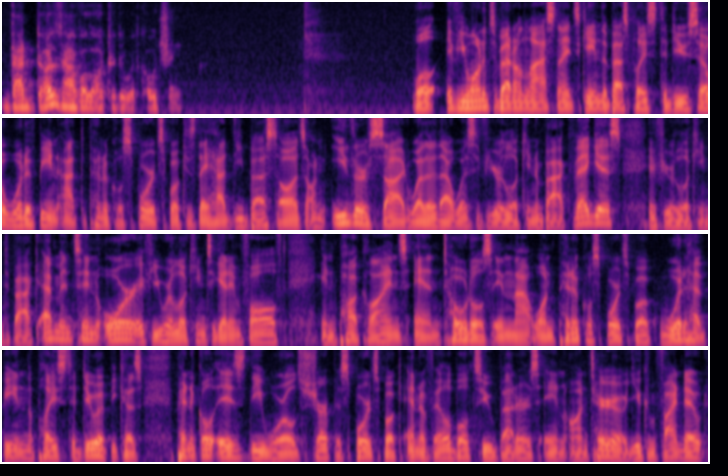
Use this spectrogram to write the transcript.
that does have a lot to do with coaching. Well, if you wanted to bet on last night's game, the best place to do so would have been at the Pinnacle Sportsbook as they had the best odds on either side, whether that was if you were looking to back Vegas, if you were looking to back Edmonton, or if you were looking to get involved in puck lines and totals in that one. Pinnacle Sportsbook would have been the place to do it because Pinnacle is the world's sharpest sportsbook and available to bettors in Ontario. You can find out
